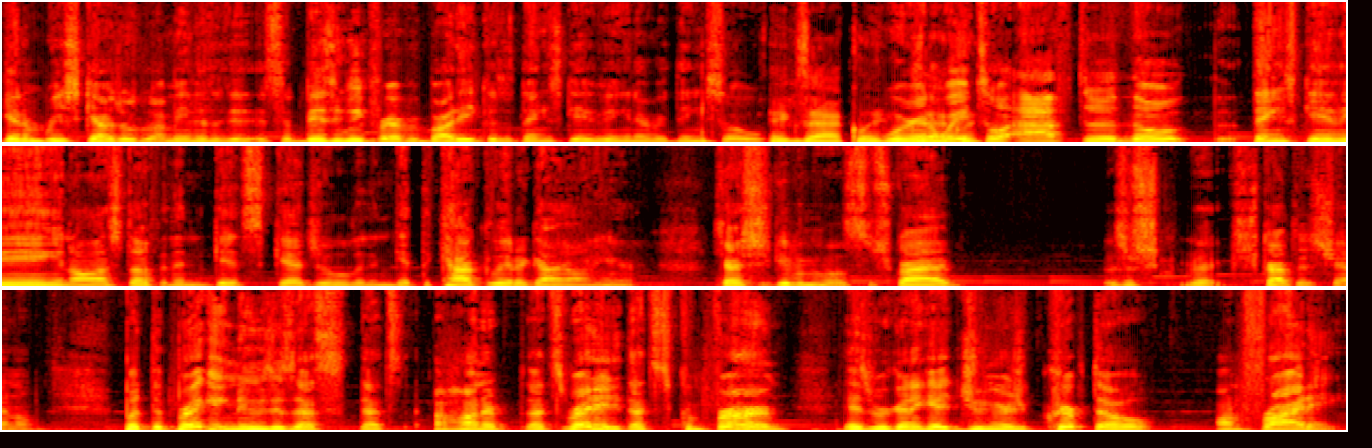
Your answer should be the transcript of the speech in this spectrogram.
get him rescheduled. I mean, it's, it's a busy week for everybody because of Thanksgiving and everything. So Exactly. we're gonna exactly. wait till after the Thanksgiving and all that stuff, and then get scheduled and get the calculator guy on here. You guys should give him a subscribe, a subscribe to his channel. But the breaking news is that's that's a hundred that's ready that's confirmed is we're gonna get Junior's crypto on Friday.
